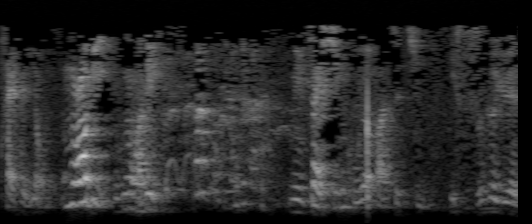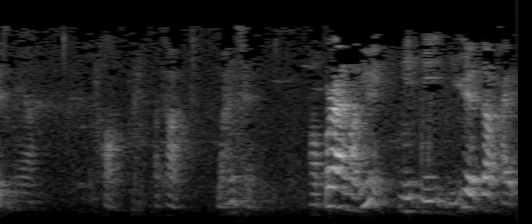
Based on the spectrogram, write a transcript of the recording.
太太要摸地就摸地，你再辛苦要把这几一十个月怎么样，好把它完成，啊，不然哈，因为你你你越让孩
